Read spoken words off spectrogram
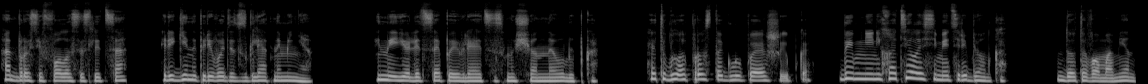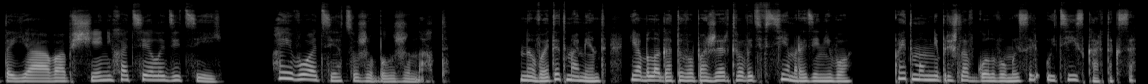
Отбросив волосы с лица, Регина переводит взгляд на меня. И на ее лице появляется смущенная улыбка. Это была просто глупая ошибка. Да и мне не хотелось иметь ребенка. До того момента я вообще не хотела детей, а его отец уже был женат. Но в этот момент я была готова пожертвовать всем ради него. Поэтому мне пришла в голову мысль уйти из Картекса.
